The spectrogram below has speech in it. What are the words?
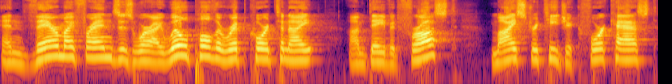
And there, my friends, is where I will pull the ripcord tonight. I'm David Frost, my strategic forecast.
